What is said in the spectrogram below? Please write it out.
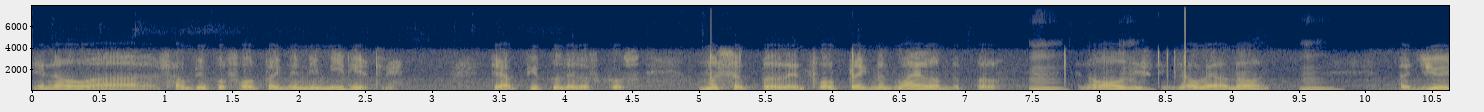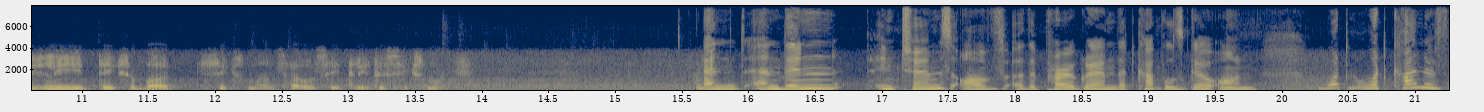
You know, uh, some people fall pregnant immediately. There are people that, of course, miss a pill and fall pregnant while on the pill. Mm. You know, all these things are well known. But usually it takes about six months. I would say three to six months. And and then in terms of the program that couples go on, what what kind of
